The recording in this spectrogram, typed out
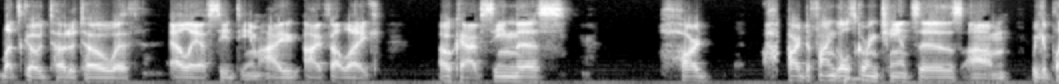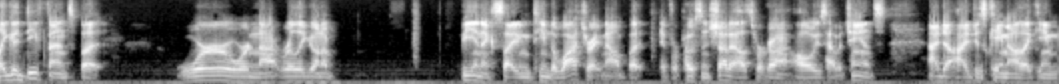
let's go toe to toe with LAFC team. I I felt like okay, I've seen this hard hard to find goal scoring chances. Um, we could play good defense, but we're we're not really going to be an exciting team to watch right now. But if we're posting shutouts, we're going to always have a chance. I, I just came out of that game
